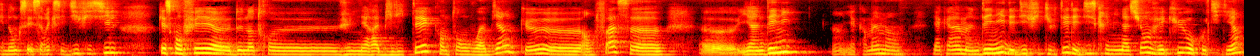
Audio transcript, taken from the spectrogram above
Et donc, c'est vrai que c'est difficile. Qu'est-ce qu'on fait euh, de notre euh, vulnérabilité quand on voit bien que euh, en face, il y a un déni hein, Il y, a quand même un, déni des difficultés, des discriminations vécues au quotidien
